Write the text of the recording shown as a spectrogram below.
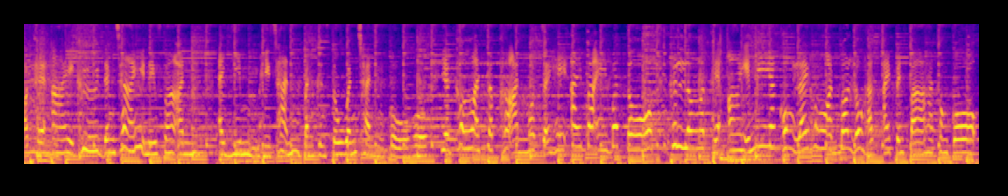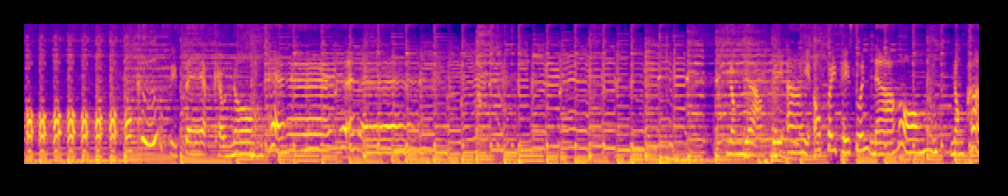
อดแท้อายคือดังใช้ในฝันไอายิ้มให้ฉันปันขึ้นสวรรค์ฉันโก อย่าทอดสะพานหมดใจให้ไอายใบบ่โต ขึ้นลอดแท้อายเมียคงไหลหอดบ่โลหักอาเป็นปลาทองโก โอ้โอ้โอ้โอ้โอ้โอโอคือสีแสบแขวน้องแท้ น้องอยากได้อายเอาไปเทสวนหน้าห้อง น้องพา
